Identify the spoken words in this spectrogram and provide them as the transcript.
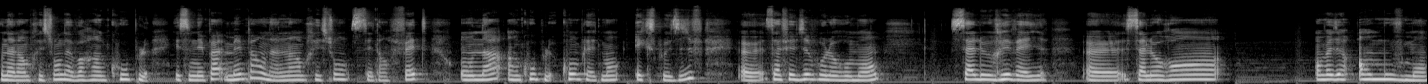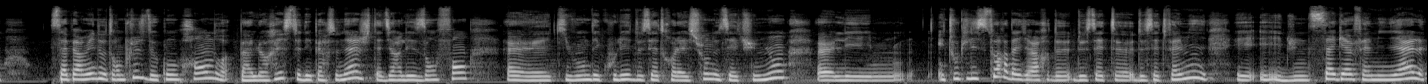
on a l'impression d'avoir un couple, et ce n'est pas, même pas on a l'impression, c'est un fait, on a un couple complètement explosif, euh, ça fait vivre le roman, ça le réveille, euh, ça le rend, on va dire, en mouvement. Ça permet d'autant plus de comprendre bah, le reste des personnages, c'est-à-dire les enfants euh, qui vont découler de cette relation, de cette union, euh, et toute l'histoire d'ailleurs de, cette, famille et, d'une saga familiale.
